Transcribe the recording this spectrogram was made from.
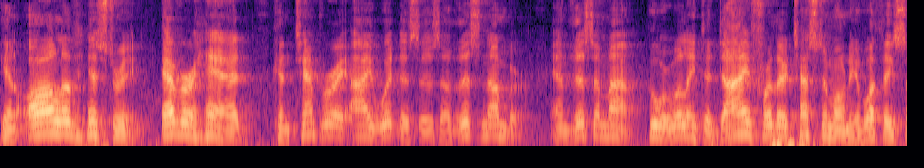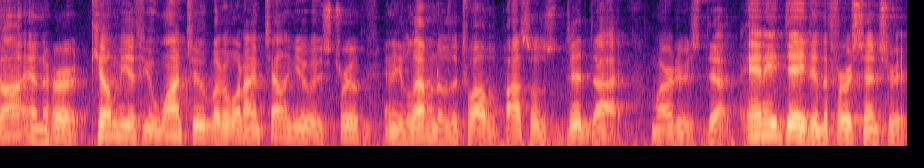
in all of history ever had contemporary eyewitnesses of this number and this amount who were willing to die for their testimony of what they saw and heard. Kill me if you want to, but what I'm telling you is true. And 11 of the 12 apostles did die martyrs' death. Any date in the first century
